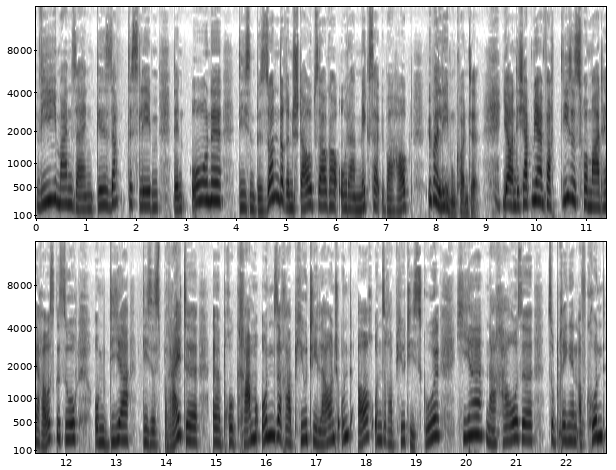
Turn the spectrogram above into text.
wie man sein gesamtes Leben denn ohne diesen besonderen Staubsauger oder Mixer überhaupt überleben konnte. Ja, und ich habe mir einfach dieses Format herausgesucht, um dir dieses breite äh, Programm unserer Beauty Lounge und auch unserer Beauty School hier nach Hause zu bringen aufgrund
